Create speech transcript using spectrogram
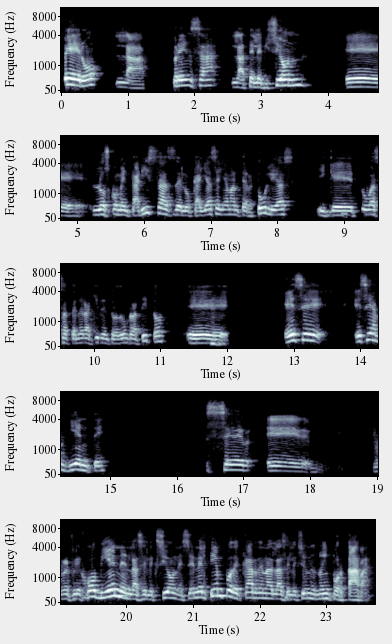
pero la prensa, la televisión, los comentaristas de lo que allá se llaman tertulias y que tú vas a tener aquí dentro de un ratito, eh, ese, ese ambiente se eh, reflejó bien en las elecciones. En el tiempo de Cárdenas las elecciones no importaban.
